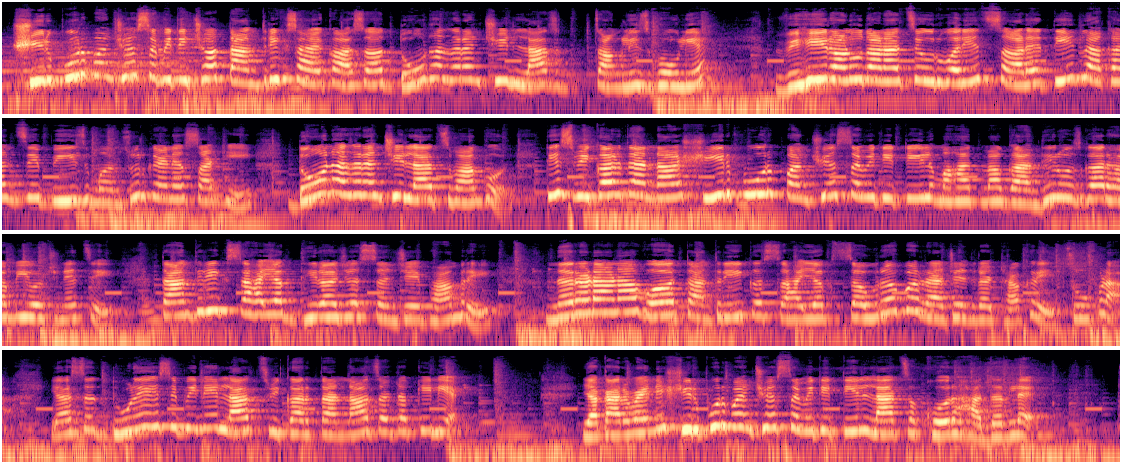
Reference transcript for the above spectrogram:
शिरपूर पंचायत समितीच्या तांत्रिक सहाय्यकास दोन हजारांची लाच चांगलीच भोवली आहे. विहीर अनुदानाचे उर्वरित साडेतीन लाखांचे बीज मंजूर करण्यासाठी दोन हजारांची लाच मागून ती स्वीकारताना शिरपूर पंचायत समितीतील महात्मा गांधी रोजगार हमी योजनेचे तांत्रिक सहाय्यक धीरज संजय भामरे नरडाणा व तांत्रिक सहाय्यक सौरभ राजेंद्र ठाकरे चोपडा यास धुळे एसीबीने लाच स्वीकारतानाच अटक केली आहे. या कारवाईने शिरपूर पंचायत समितीतील लाचखोर हादरले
